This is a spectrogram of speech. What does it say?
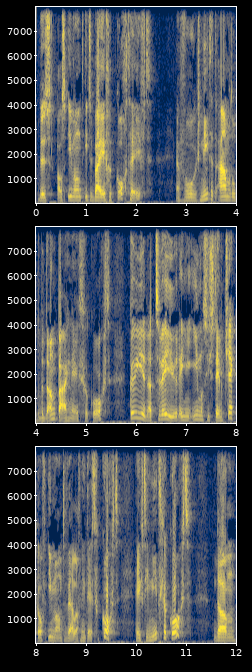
Dus als iemand iets bij je gekocht heeft en vervolgens niet het aanbod op de bedankpagina heeft gekocht, kun je na twee uur in je e-mailsysteem checken of iemand wel of niet heeft gekocht. Heeft hij niet gekocht, dan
